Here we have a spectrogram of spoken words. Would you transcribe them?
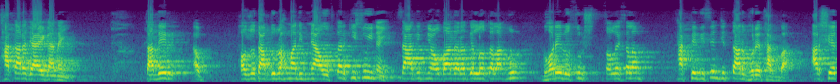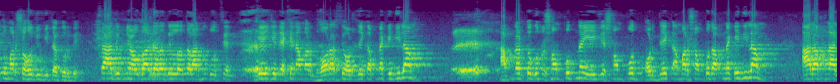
থাকার জায়গা নাই। তাদের হজরত আব্দুর রহমান ইবনে আউফ, তার কিছুই নাই। সাদ ইবনে ওবাদা ঘরে রসুল সাল্লাল্লাহু সাল্লাম থাকতে দিছেন যে তার ঘরে থাকবা, আর সে তোমার সহযোগিতা করবে। সাদ ইবনে ওবাদা বলছেন যে, এই যে দেখেন আমার ঘর আছে, অর্ধেক আপনাকে দিলাম। আপনার তো কোনো সম্পদ নাই, এই যে সম্পদ, অর্ধেক আমার সম্পদ আপনাকে দিলাম। আর আপনার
